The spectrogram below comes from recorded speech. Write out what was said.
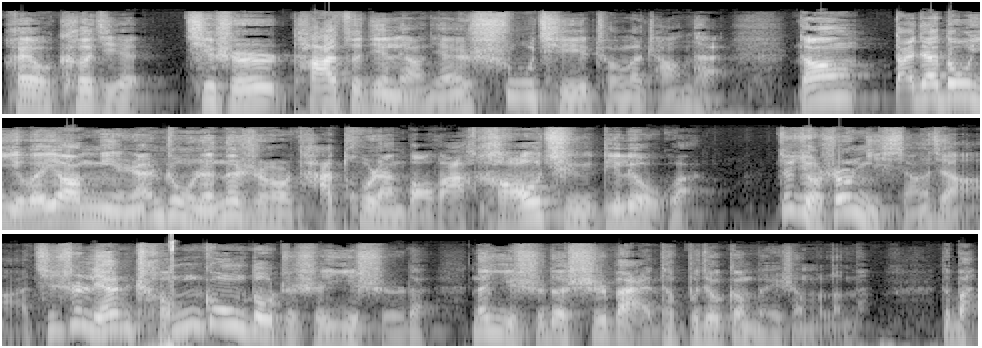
还有柯洁。其实他最近两年输棋成了常态。当大家都以为要泯然众人的时候，他突然爆发，豪取第六冠。就有时候你想想啊，其实连成功都只是一时的，那一时的失败，他不就更没什么了吗？对吧？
